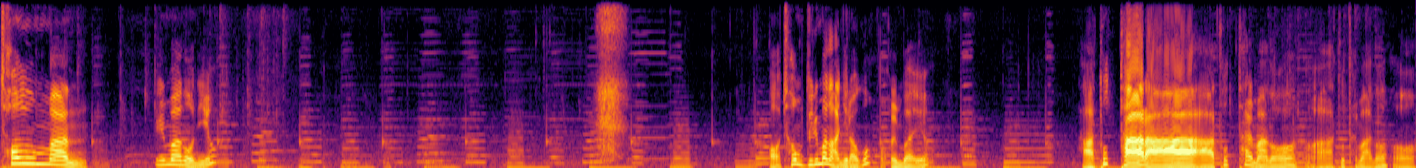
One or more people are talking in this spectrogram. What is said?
처음만 (1만원이요) 어 처음부터 (1만원) 아니라고? 얼마예요? 아 토탈. 아, 아 토탈 만원. 아 토탈 만원. 어.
